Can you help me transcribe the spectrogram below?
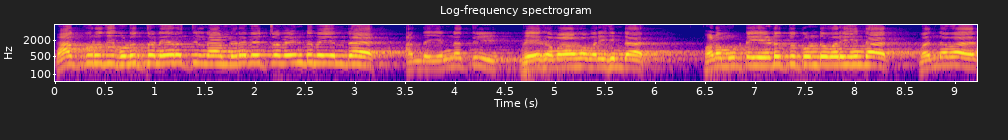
வாக்குறுதி கொடுத்த நேரத்தில் நாம் நிறைவேற்ற வேண்டுமே என்ற அந்த எண்ணத்தில் வேகமாக வருகின்றார். பண மூட்டையை எடுத்துக்கொண்டு வருகின்றார். வந்தவர்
